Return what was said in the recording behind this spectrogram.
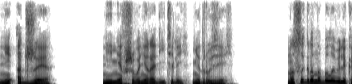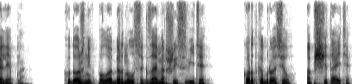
ни Аджея, не имевшего ни родителей, ни друзей. Но сыграно было великолепно. Художник полуобернулся к замершей свите, коротко бросил «обсчитайте»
